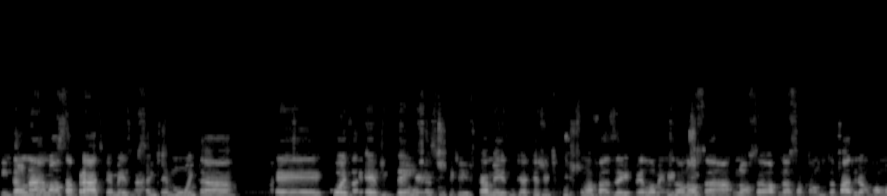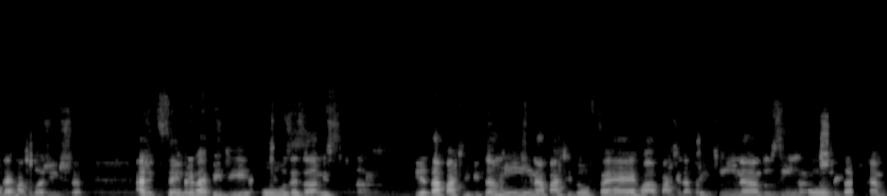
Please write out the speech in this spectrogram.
Então, na nossa prática, mesmo sem ter muita é, coisa, evidência científica mesmo, o que é que a gente costuma fazer? Pelo menos a nossa, nossa, nossa conduta padrão como dermatologista a gente sempre vai pedir os exames da parte de vitamina, a parte do ferro, a parte da ferritina, do zinco, vitamina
